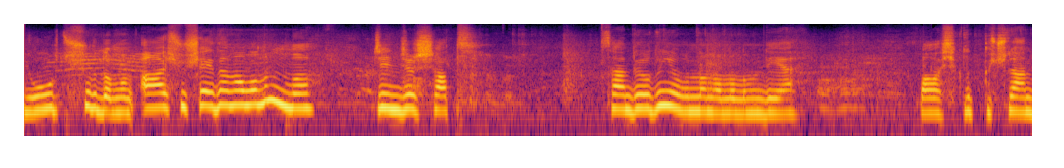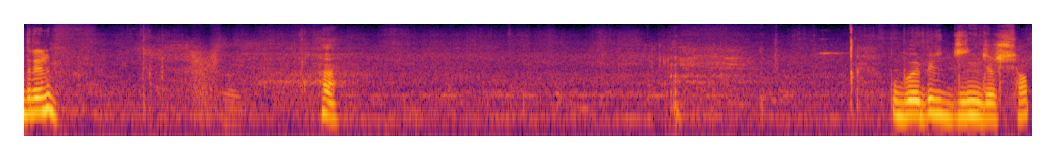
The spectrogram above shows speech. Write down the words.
Yoğurt şurada mı? Aa şu şeyden alalım mı? Ginger shot. Sen diyordun ya bundan alalım diye. Bağışıklık güçlendirelim. Heh. Bu böyle bir ginger shot.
